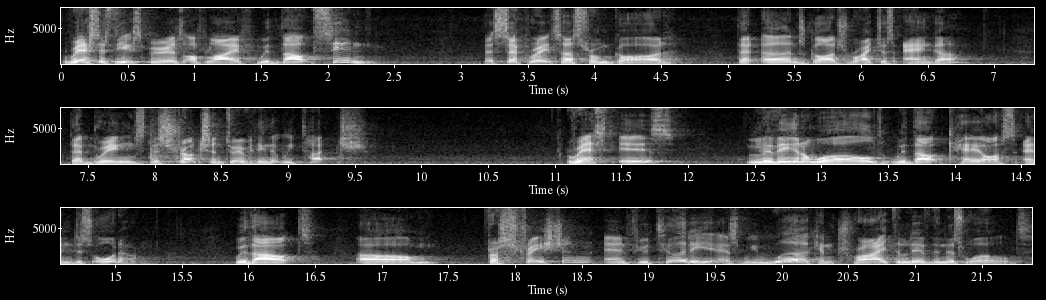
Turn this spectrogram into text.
Rest is the experience of life without sin that separates us from God, that earns God's righteous anger, that brings destruction to everything that we touch. Rest is living in a world without chaos and disorder, without um, frustration and futility as we work and try to live in this world.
